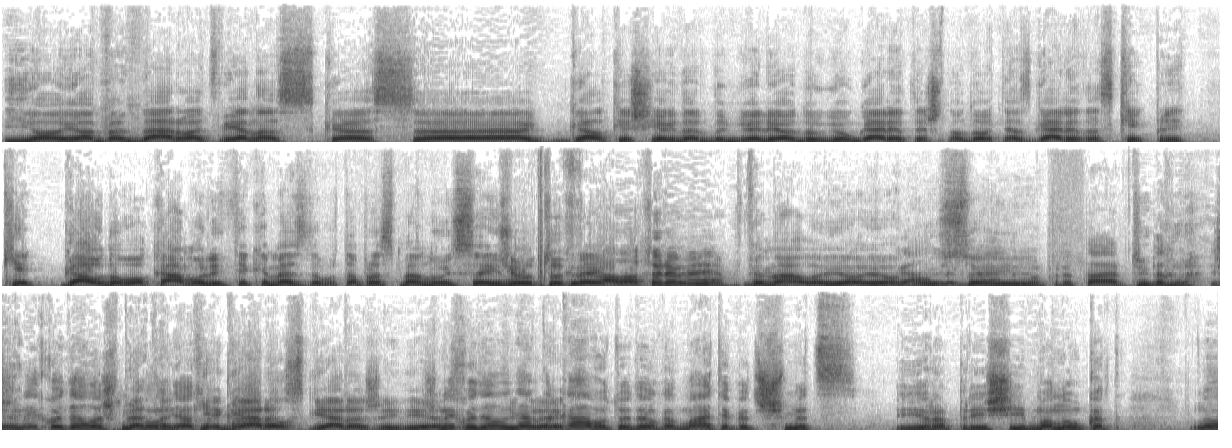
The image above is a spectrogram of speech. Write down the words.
jo, jo, bet dar vat, vienas, kas uh, gal kažkiek dar galėjo daugiau garetą išnaudoti, nes garetas kiek, kiek gaudavo kamolį, tiek įmesdavo. Ta prasme, nu jisai... Čia nu, jau tu tikrai- finalą turi omeny? Finalą, jo, jo, nu, jisai... pritarti. Bet tikrai- žinai, kodėl aš manau, Bet ant kiek geras, geras žaidėjas. Žinai, kodėl nu, neatakavo? Todėl, kad matė, kad Šmits yra prieš jį. Manau, kad, na, nu,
